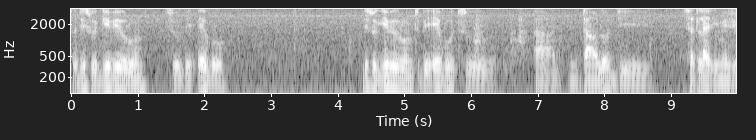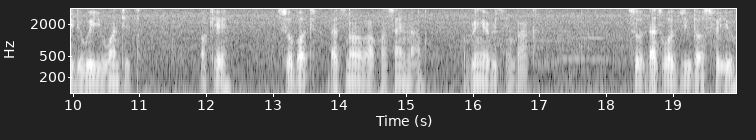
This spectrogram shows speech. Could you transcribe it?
so this will give you room to be able this will give you room to be able to uh, download the satellite imagery the way you want it. Okay? So but that's none of our concern now. We'll bring everything back. So that's what view does for you.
